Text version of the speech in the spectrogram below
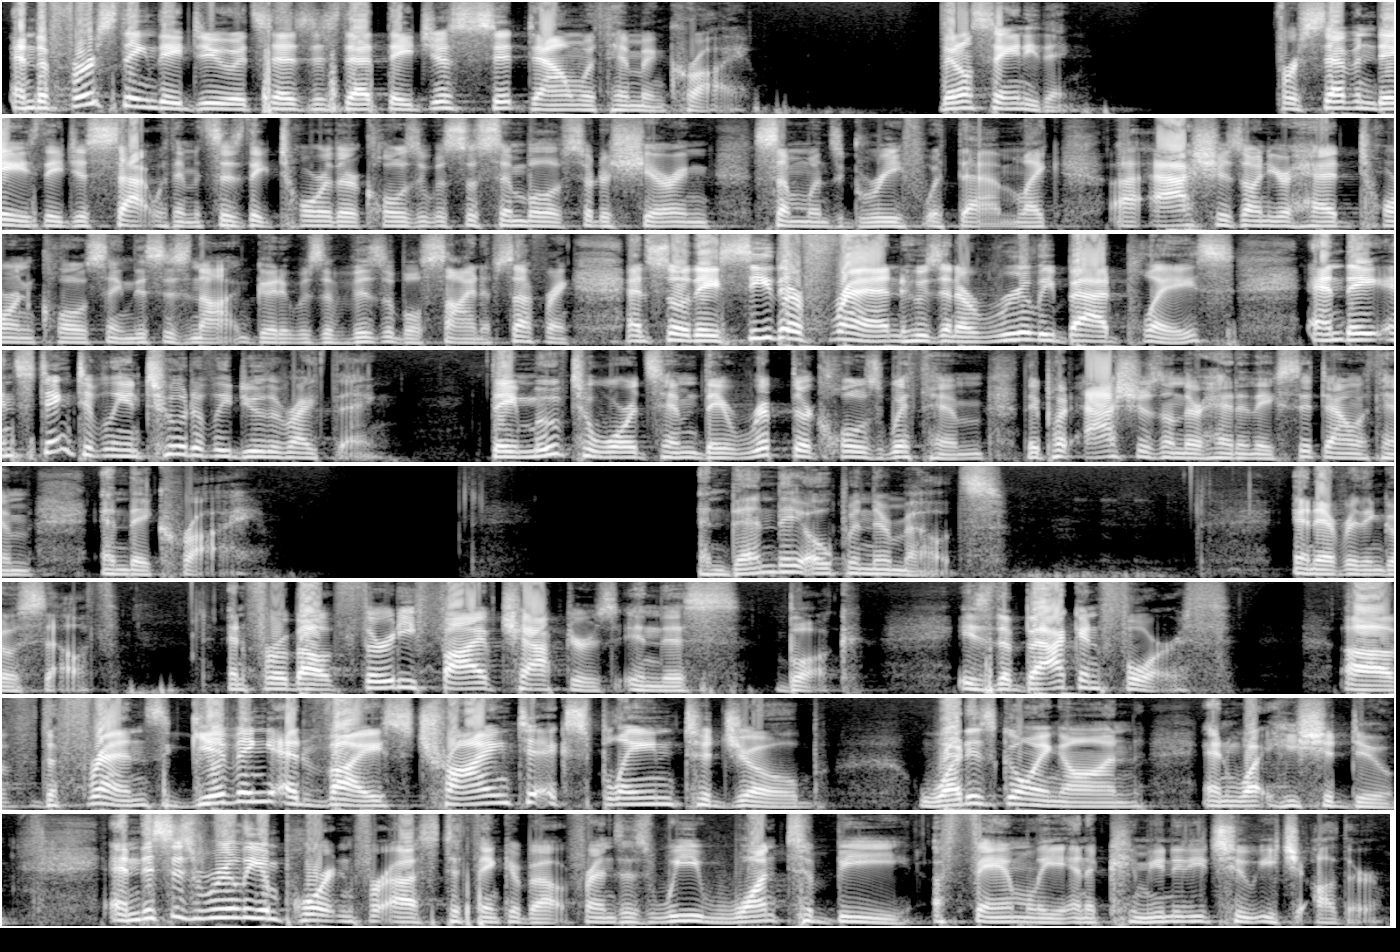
And the first thing they do, it says, is that they just sit down with him and cry. They don't say anything. For seven days, they just sat with him. It says they tore their clothes. It was a symbol of sort of sharing someone's grief with them, like uh, ashes on your head, torn clothes, saying, This is not good. It was a visible sign of suffering. And so they see their friend who's in a really bad place, and they instinctively, intuitively do the right thing. They move towards him, they rip their clothes with him, they put ashes on their head, and they sit down with him and they cry. And then they open their mouths, and everything goes south. And for about 35 chapters in this book is the back and forth of the friends giving advice, trying to explain to Job what is going on and what he should do. And this is really important for us to think about, friends, as we want to be a family and a community to each other.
